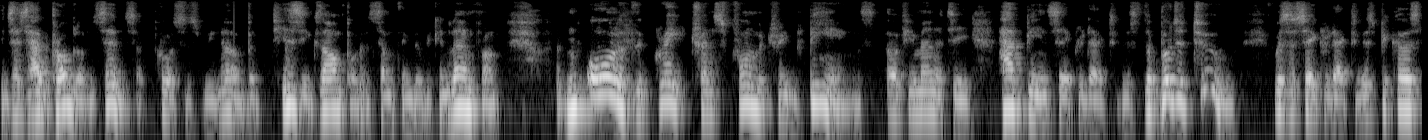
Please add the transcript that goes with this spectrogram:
It has had problems since, of course, as we know, but his example is something that we can learn from. All of the great transformatory beings of humanity have been sacred activists. The Buddha, too, was a sacred activist because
